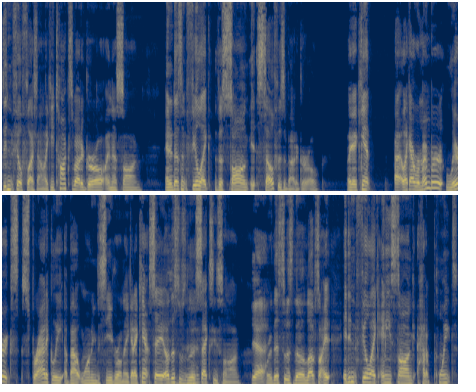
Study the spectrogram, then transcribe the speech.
didn't feel fleshed out. Like he talks about a girl in a song, and it doesn't feel like the song itself is about a girl. Like I can't I, like I remember lyrics sporadically about wanting to see a girl naked. I can't say, oh, this was the sexy song Yeah. or this was the love song. It, it didn't feel like any song had a point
